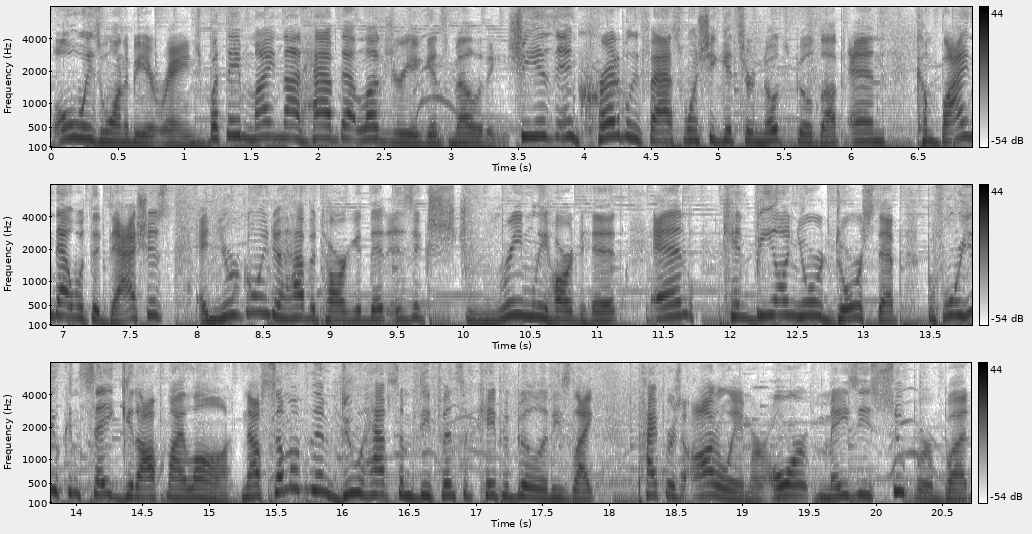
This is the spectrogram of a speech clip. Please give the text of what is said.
always want to be at range, but they might not have that luxury against Melodie. She is incredibly fast once she gets her notes built up, and combine that with the dashes, and you're going to have a target that is extremely hard to hit and can be on your doorstep before you can say, Get off my lawn. Now, some of them do have some defensive capabilities like Piper's Auto Aimer or Maisie's Super, but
